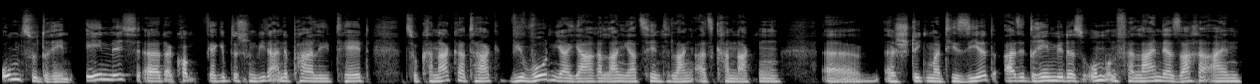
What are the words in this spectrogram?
umzudrehen. Ähnlich, äh, da kommt, da gibt es schon wieder eine Parallelität zu Kanakatak. Wir wurden ja jahrelang, jahrzehntelang als Kanaken äh, stigmatisiert. Also drehen wir das um und verleihen der Sache ein,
